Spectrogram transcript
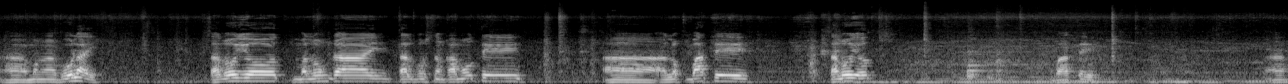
ah, mga gulay. Saluyot, malunggay, talbos ng kamote, ah, alokbate, saluyot, bate. Ah.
